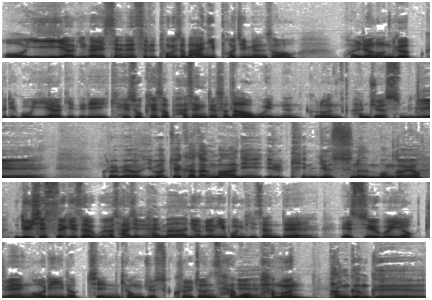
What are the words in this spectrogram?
어, 이 이야기가 SNS를 통해서 많이 퍼지면서 관련 언급 그리고 이야기들이 계속해서 파생돼서 나오고 있는 그런 한 주였습니다. 예. 그러면 이번 주에 가장 많이 읽힌 뉴스는 뭔가요? 뉴시스 기사고요. 48만여 명이 본 기사인데 SUV 역주행, 어린이 덮친 경주 스쿨존 사고 예. 파문. 방금 그.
